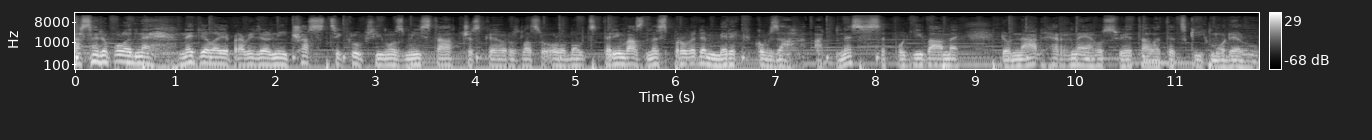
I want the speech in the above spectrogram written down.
Krásné dopoledne. Neděle je pravidelný čas cyklu přímo z místa Českého rozhlasu Olomouc, kterým vás dnes provede Mirek Kobza. A dnes se podíváme do nádherného světa leteckých modelů.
